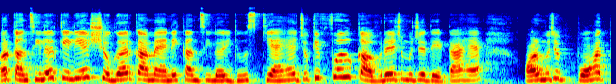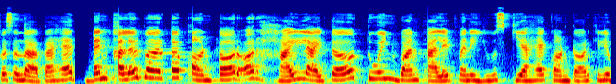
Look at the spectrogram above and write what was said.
और कंसीलर के लिए शुगर का मैंने कंसीलर यूज़ किया है, जो कि फुल कवरेज मुझे देता है। और मुझे बहुत पसंद आता है। देन कलर बार का कॉन्टोर और highlighter two in one palette मैंने यूज़ किया है। कॉन्टोर के लिए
